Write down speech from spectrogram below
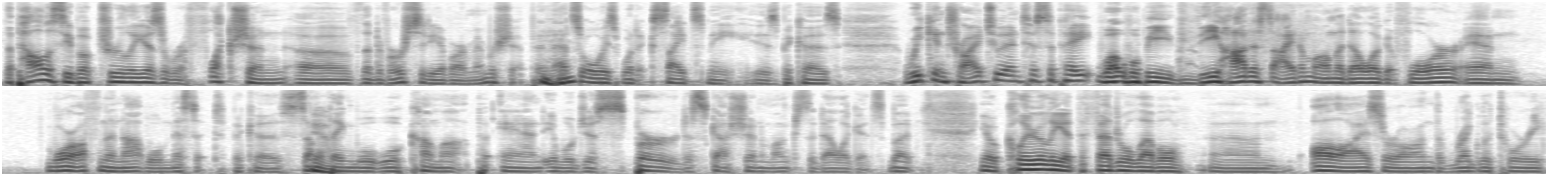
the policy book truly is a reflection of the diversity of our membership. And that's always what excites me is because we can try to anticipate what will be the hottest item on the delegate floor and more often than not we'll miss it because something will, will come up and it will just spur discussion amongst the delegates but you know clearly at the federal level um, all eyes are on the regulatory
